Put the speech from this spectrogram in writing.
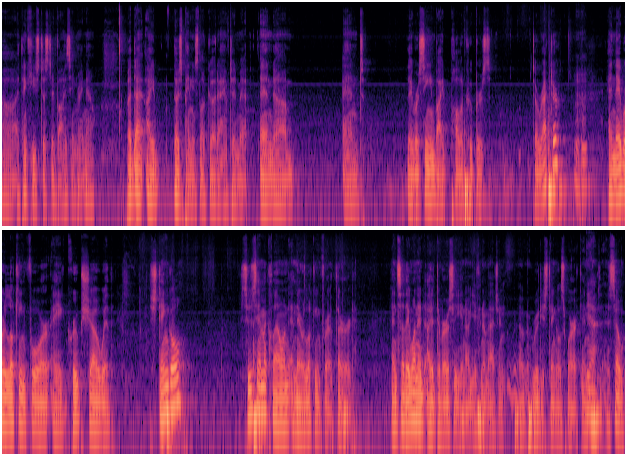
uh, I think he's just advising right now. But that I those paintings look good, I have to admit. And um, and they were seen by Paula Cooper's director, Mm-hmm. and they were looking for a group show with Stingel, Suzanne McClelland, and they were looking for a third. And so they wanted a diversity. You know, you can imagine uh, Rudy Stingel's work, and Yeah. so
